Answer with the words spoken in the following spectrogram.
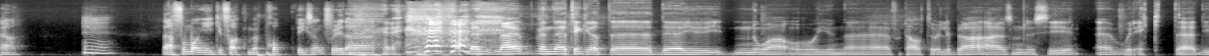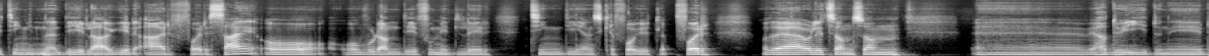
Ja. Mm. Det er for mange ikke fucker med pop, ikke sant? Fordi det er men, nei, men jeg tenker at eh, det Noah og June fortalte veldig bra, er jo som du sier, eh, hvor ekte de tingene de lager, er for seg, og, og hvordan de formidler ting de ønsker å få utløp for. Og det er jo litt sånn som Eh, vi hadde jo Idunir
